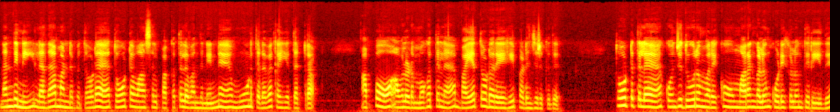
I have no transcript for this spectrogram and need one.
நந்தினி லதா மண்டபத்தோட தோட்ட வாசல் பக்கத்தில் வந்து நின்று மூணு தடவை கையை தட்டுறா. அப்போது அவளோட முகத்தில் பயத்தோட ரேகை படிஞ்சிருக்குது. தோட்டத்தில் கொஞ்சம் தூரம் வரைக்கும் மரங்களும் கொடிகளும் தெரியுது.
